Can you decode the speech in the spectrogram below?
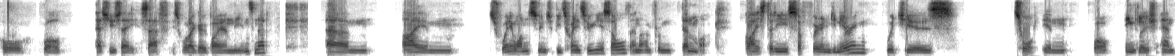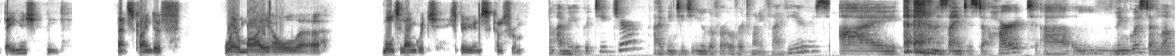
or well, as you say, Saf is what I go by on the internet. Um, I am 21, soon to be 22 years old, and I'm from Denmark. I study software engineering, which is taught in well English and Danish, and that's kind of where my whole uh, multi-language experience comes from. I'm a yoga teacher. I've been teaching yoga for over 25 years. I am a scientist at heart, uh, linguist. I love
